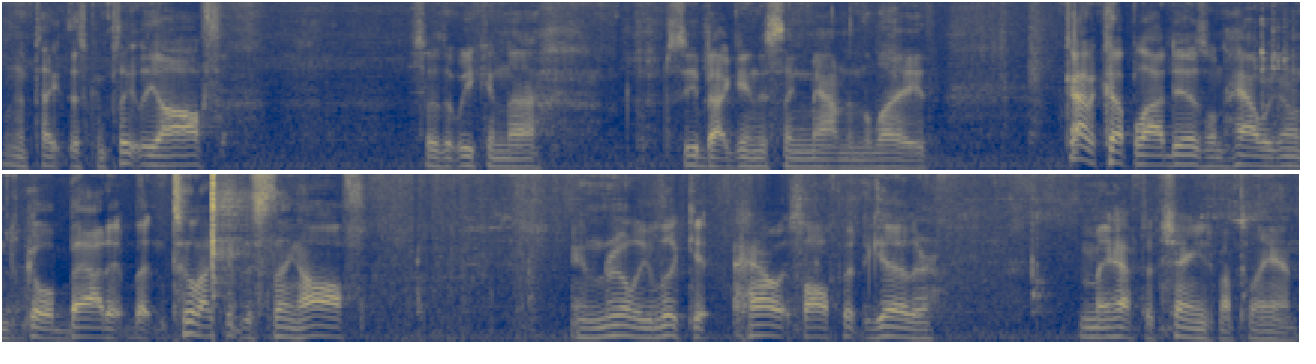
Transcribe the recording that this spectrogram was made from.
I'm going to take this completely off so that we can uh, see about getting this thing mounted in the lathe. Got a couple ideas on how we're going to go about it, but until I get this thing off and really look at how it's all put together, I may have to change my plan.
